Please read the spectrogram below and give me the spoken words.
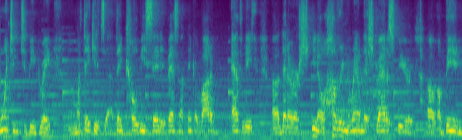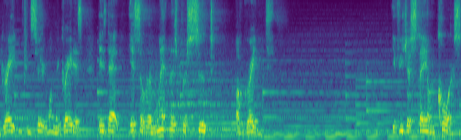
wanting to be great. Um, I think it's. I think Kobe said it best, and I think a lot of athletes uh, that are you know hovering around that stratosphere of, of being great and considered one of the greatest is that it's a relentless pursuit of greatness. If you just stay on course,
